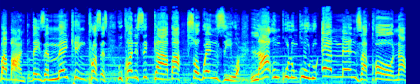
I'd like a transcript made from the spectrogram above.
babantu. There is a making process. Kukhona isigaba sokwenziwa. La uNkulunkulu emenza khona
